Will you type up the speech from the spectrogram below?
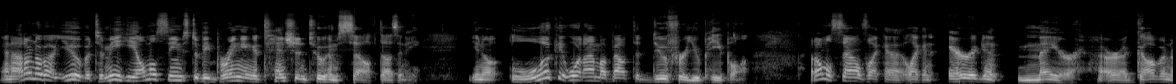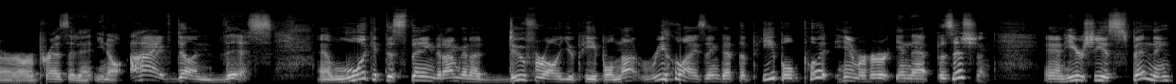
And I don't know about you, but to me, he almost seems to be bringing attention to himself, doesn't he? You know, look at what I'm about to do for you people. It almost sounds like a like an arrogant mayor or a governor or a president. You know, I've done this. And look at this thing that I'm going to do for all you people, not realizing that the people put him or her in that position and he or she is spending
